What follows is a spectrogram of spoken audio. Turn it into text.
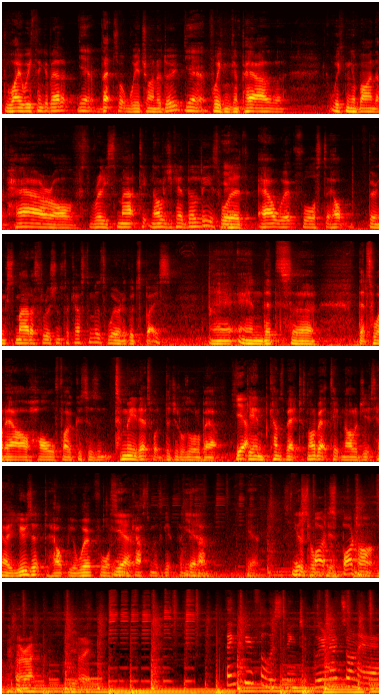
The way we think about it, yeah. that's what we're trying to do. Yeah. If we can compare the we can combine the power of really smart technology capabilities yeah. with our workforce to help bring smarter solutions for customers, we're in a good space. Uh, and that's uh, that's what our whole focus is. And to me, that's what digital is all about. Yeah. Again, it comes back to it's not about technology, it's how you use it to help your workforce yeah. and your customers get things yeah. done. Yeah. You're spot, spot on. all right. Yeah. All right. Thank you for listening to Blue Notes on Air.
